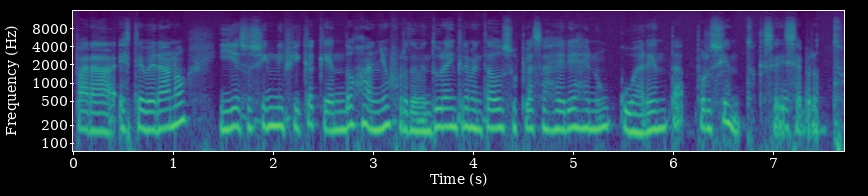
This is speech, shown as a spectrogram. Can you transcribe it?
para este verano y eso significa que en dos años Fuerteventura ha incrementado sus plazas aéreas en un 40%, que se dice pronto.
